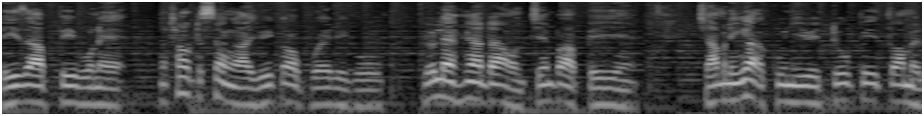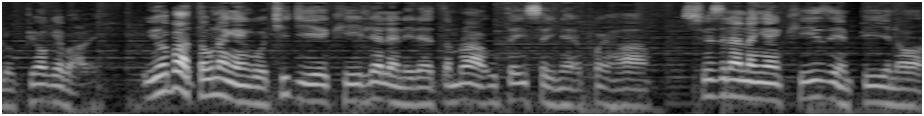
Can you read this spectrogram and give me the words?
လေးစားပေးဖို့နဲ့2015ရွေးကောက်ပွဲတွေကိုလွတ်လပ်မျှတအောင်ကျင်းပပေးရင်ဂျာမနီကအကူအညီတွေတိုးပေးသွားမယ်လို့ပြောခဲ့ပါတယ်။ဥရောပသုံးနိုင်ငံကိုချစ်ကြည်ရေးခီးလှည့်လည်နေတဲ့သမ္မတဦးသိန်းစိန်နဲ့အဖွဲ့ဟာဆွစ်ဇာလန်နိုင်ငံခီးစဉ်ပြီးရင်တော့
